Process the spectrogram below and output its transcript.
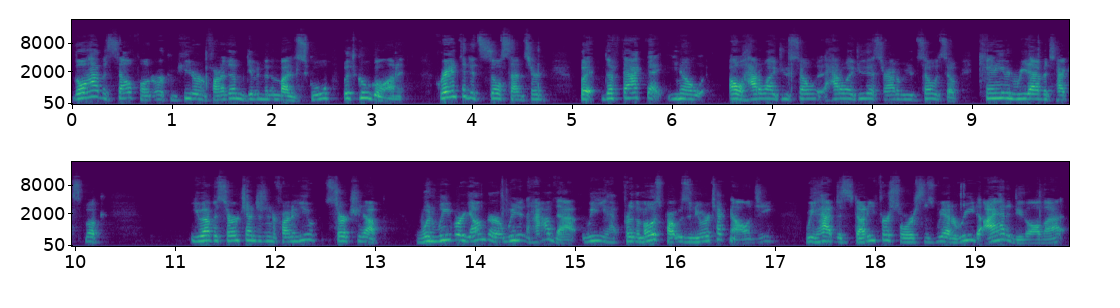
They'll have a cell phone or a computer in front of them, given to them by the school with Google on it. Granted, it's still censored, but the fact that you know, oh, how do I do so? How do I do this or how do we do so and so? Can't even read out of a textbook. You have a search engine in front of you. Search it up when we were younger, we didn't have that. We, for the most part, was a newer technology. We had to study for sources. We had to read. I had to do all that.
